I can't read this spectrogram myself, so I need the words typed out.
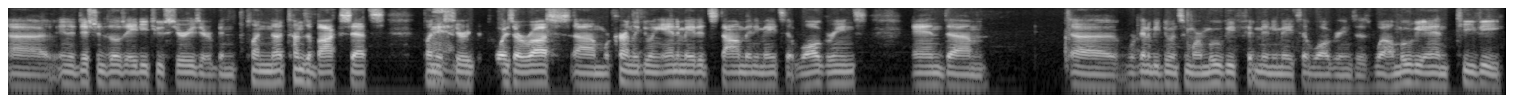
uh, in addition to those 82 series, there have been plenty, tons of box sets, plenty Man. of series. Toys R Us. Um, we're currently doing animated style Minimates at Walgreens and um, uh, we're going to be doing some more movie fit Minimates at Walgreens as well, movie and TV.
